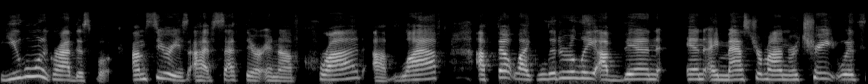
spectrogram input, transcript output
You want to grab this book. I'm serious. I have sat there and I've cried, I've laughed. I felt like literally I've been in a mastermind retreat with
